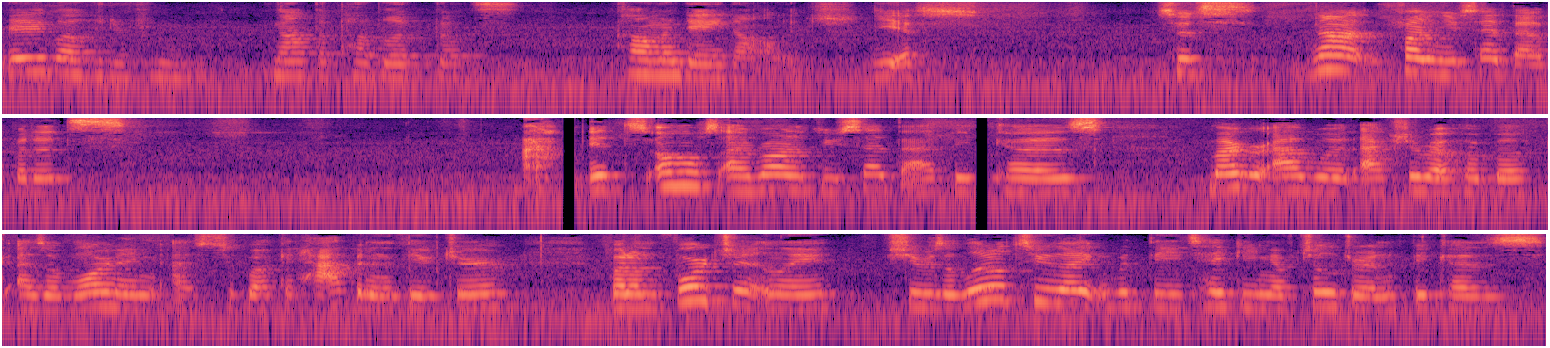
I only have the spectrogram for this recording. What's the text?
Very well hidden from not the public, but common day knowledge. Yes. So it's not funny you said that, but it's it's almost ironic you said that because Margaret Atwood actually wrote her book as a warning as to what could happen in the future, but unfortunately, she was a little too late with the taking of children because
